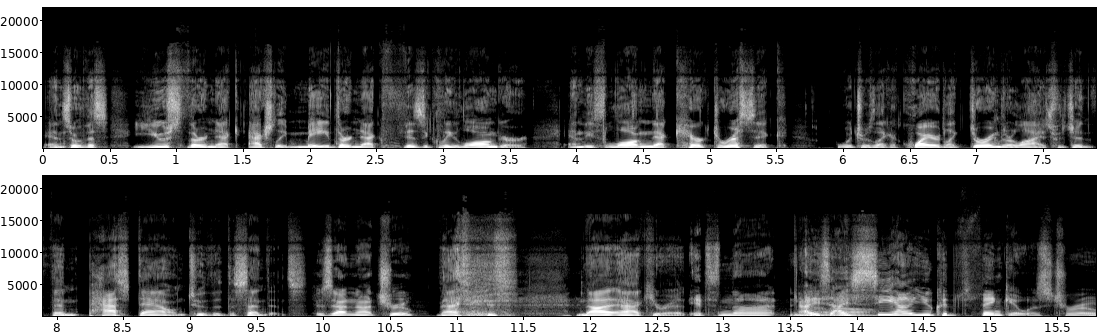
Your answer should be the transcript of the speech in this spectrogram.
And so this use of their neck actually made their neck physically longer and this long neck characteristic which was like acquired like during their lives which then passed down to the descendants. Is that not true? That is not accurate. It's not. I, I see how you could think it was true.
